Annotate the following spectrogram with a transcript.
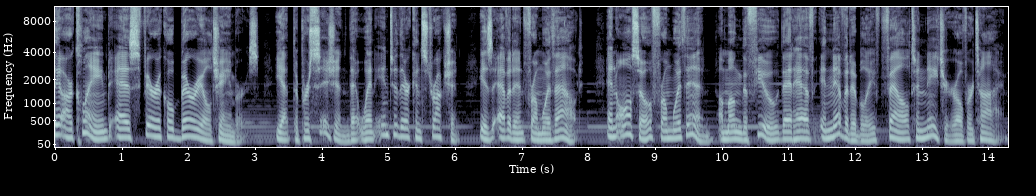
They are claimed as spherical burial chambers, yet the precision that went into their construction is evident from without, and also from within among the few that have inevitably fell to nature over time.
